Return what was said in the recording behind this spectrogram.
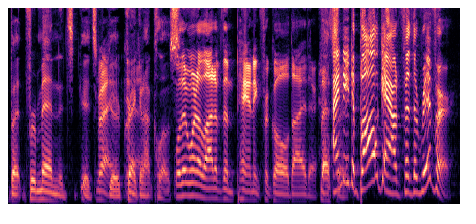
But for men, it's it's Right, cranking yeah. out clothes. Well, there weren't a lot of them panning for gold either. That's I right. need a ball gown for the river.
